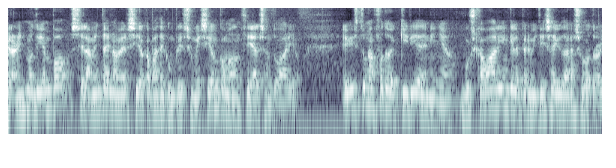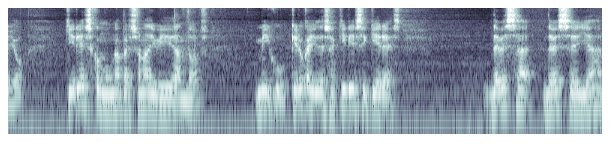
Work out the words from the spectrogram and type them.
pero al mismo tiempo se lamenta de no haber sido capaz de cumplir su misión como doncella del santuario. He visto una foto de Kirie de niña. Buscaba a alguien que le permitiese ayudar a su otro yo. Kirie es como una persona dividida en dos. Miku, quiero que ayudes a Kirie si quieres. Debes, debes sellar...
